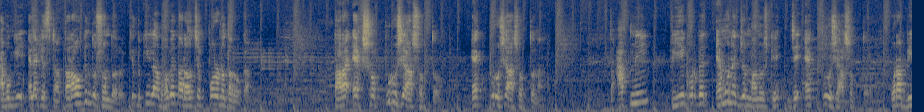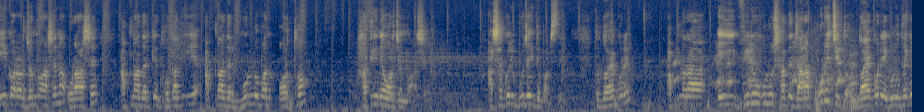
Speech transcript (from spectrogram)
এবং কি এলাকেস্টার তারাও কিন্তু সুন্দর। কিন্তু কি লাভ হবে? তারা হচ্ছে পর্ণ তারকা। তারা একশো পুরুষে আসক্ত। এক পুরুষে আসক্ত না। তো আপনি বিয়ে করবেন এমন একজন মানুষকে যে এক পুরুষে আসক্ত। ওরা বিয়ে করার জন্য আসে না, ওরা আসে আপনাদেরকে ধোকা দিয়ে আপনাদের মূল্যবান অর্থ হাতিয়ে নেওয়ার জন্য আসে। আশা করি বুঝাইতে পারছি। তো দয়া করে আপনারা এই ভিডিওগুলোর সাথে যারা পরিচিত, দয়া করে এগুলো থেকে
